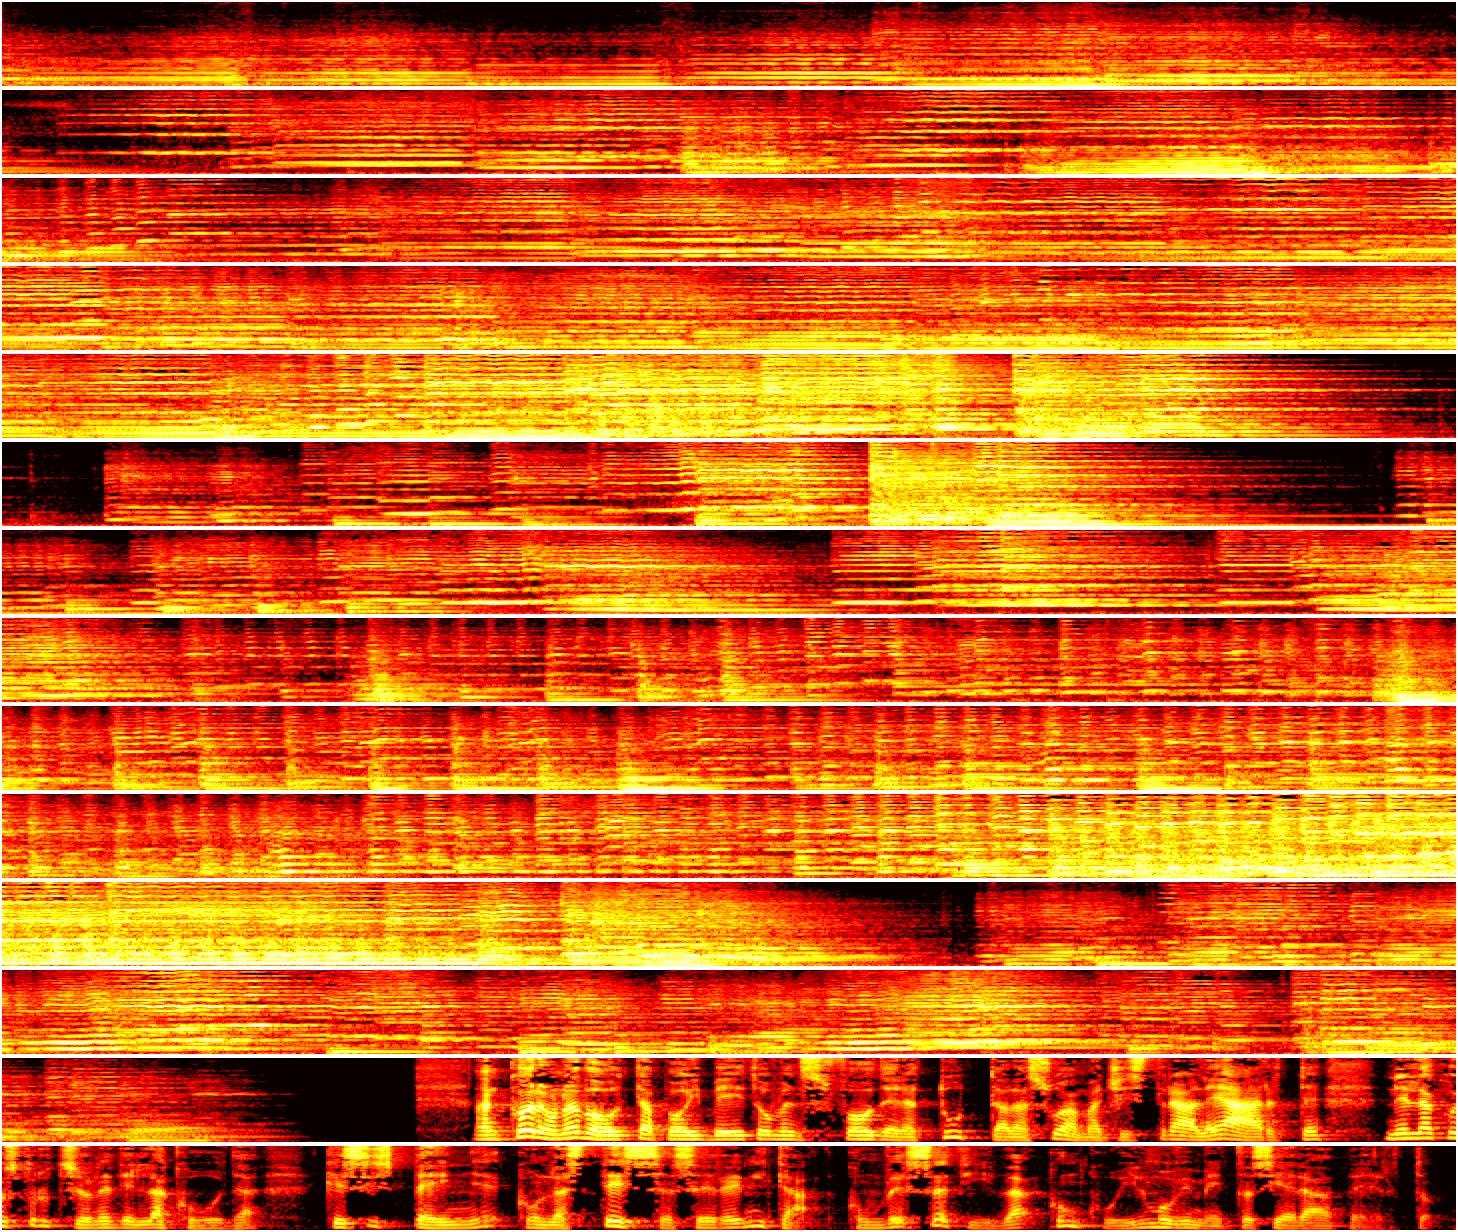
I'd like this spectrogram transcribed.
Ancora una volta poi Beethoven sfodera tutta la sua magistrale arte nella costruzione della coda, che si spegne con la stessa serenità conversativa con cui il movimento si era aperto.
